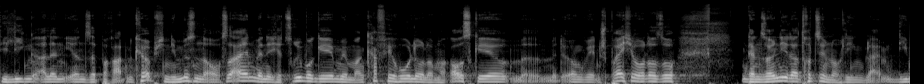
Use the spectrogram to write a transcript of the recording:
Die liegen alle in ihren separaten Körbchen. Die müssen auch sein, wenn ich jetzt rübergehe, mir mal einen Kaffee hole oder mal rausgehe, äh, mit irgendwen spreche oder so dann sollen die da trotzdem noch liegen bleiben. Die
